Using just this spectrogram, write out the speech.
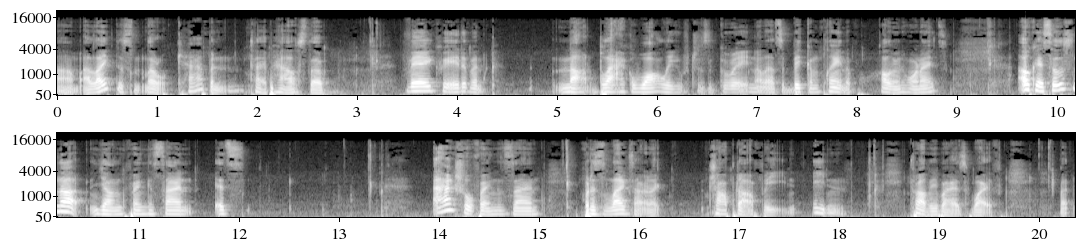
Um, I like this little cabin type house, though. Very creative and not black Wally, which is great. Now that's a big complaint of Halloween Horror Nights. Okay, so this is not young Frankenstein. It's actual Frankenstein, but his legs are like chopped off, eaten. eaten probably by his wife. But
